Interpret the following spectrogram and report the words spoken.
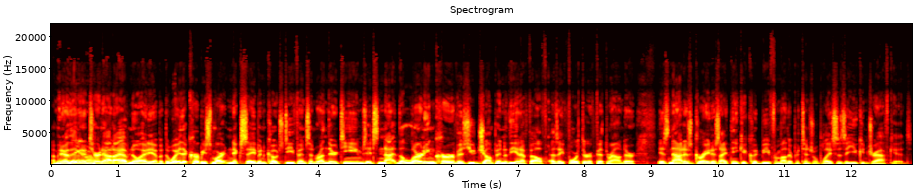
I mean, are they going to turn out? I have no idea. But the way that Kirby Smart and Nick Saban coach defense and run their teams, it's not the learning curve as you jump into the NFL as a fourth or a fifth rounder is not as great as I think it could be from other potential places that you can draft kids.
